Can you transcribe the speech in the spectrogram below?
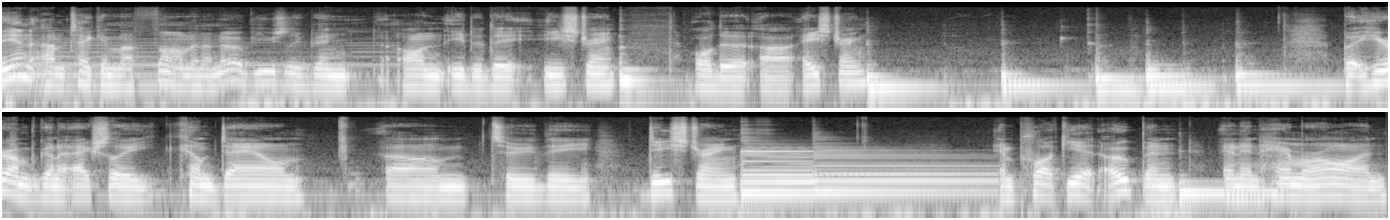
Then I'm taking my thumb, and I know I've usually been on either the E string or the uh, A string. But here I'm going to actually come down um, to the D string and pluck it open and then hammer on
